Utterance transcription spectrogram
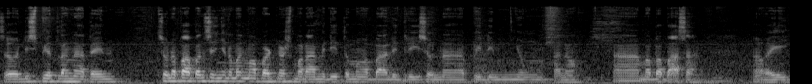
So dispute lang natin. So napapansin niyo naman mga partners, marami dito mga valid reason na pwede yung ano, uh, mababasa. Okay.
